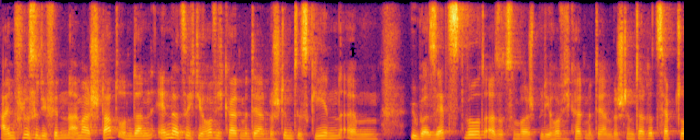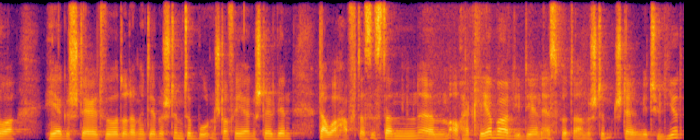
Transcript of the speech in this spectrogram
Einflüsse, die finden einmal statt und dann ändert sich die Häufigkeit, mit der ein bestimmtes Gen ähm, übersetzt wird. Also zum Beispiel die Häufigkeit, mit der ein bestimmter Rezeptor hergestellt wird oder mit der bestimmte Botenstoffe hergestellt werden, dauerhaft. Das ist dann ähm, auch erklärbar. Die DNS wird da an bestimmten Stellen methyliert.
